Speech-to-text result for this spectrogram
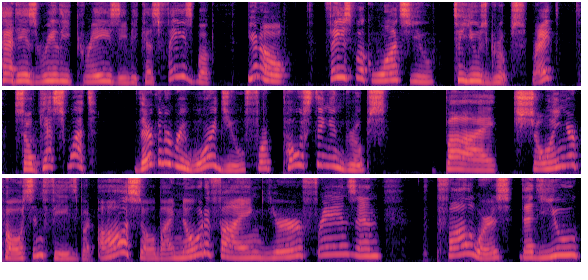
that is really crazy because Facebook you know Facebook wants you to use groups right? So guess what? They're going to reward you for posting in groups by showing your posts and feeds but also by notifying your friends and followers that you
